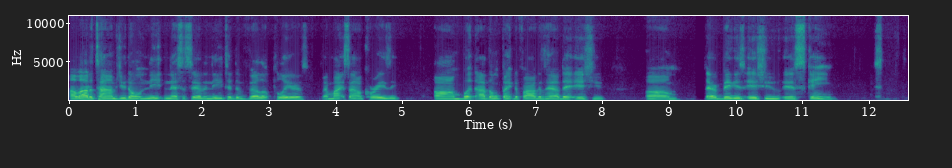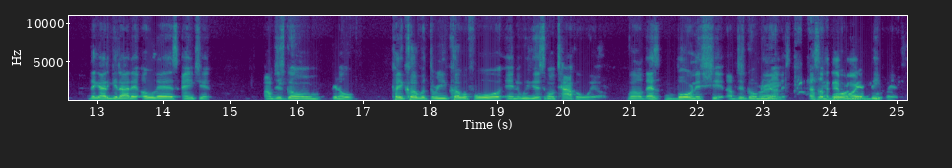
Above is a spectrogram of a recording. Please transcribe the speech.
A lot of times you don't need necessarily need to develop players. That might sound crazy, um, but I don't think the Falcons have that issue. Um, their biggest issue is scheme. They got to get out of that old ass ancient. I'm just going, you know, play cover three, cover four, and we just gonna tackle well. Well, that's boring as shit. I'm just gonna be right. honest. That's a at boring that point, defense.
